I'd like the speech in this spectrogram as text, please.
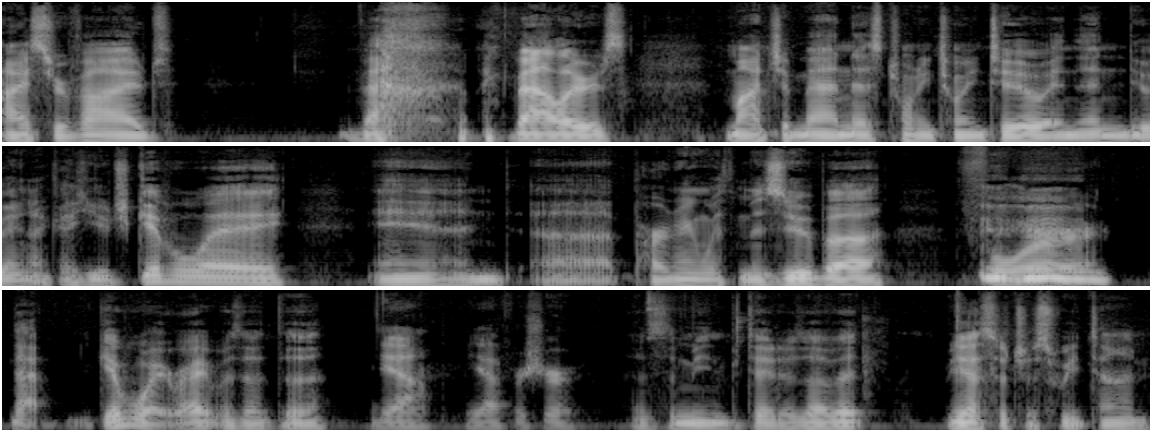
"I survived Va- like Valor's Matcha Madness 2022," and then doing like a huge giveaway and uh, partnering with Mizuba for Mhm. that giveaway. Right? Was that the Yeah, yeah, for sure. that's the meat and potatoes of it? Yeah, such a sweet time.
